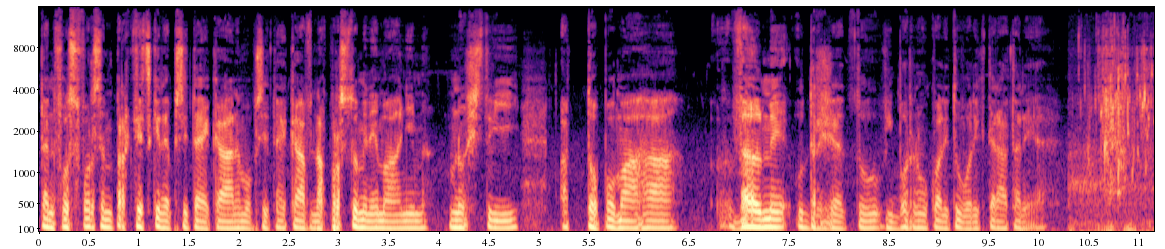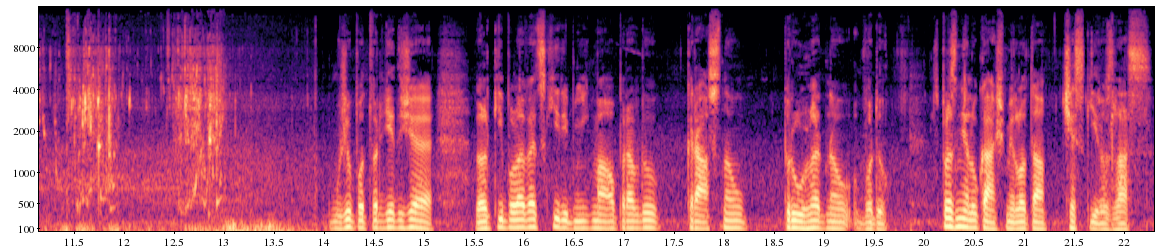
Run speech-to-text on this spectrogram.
Ten fosfor sem prakticky nepřitéká nebo přitéká v naprosto minimálním množství a to pomáhá velmi udržet tu výbornou kvalitu vody, která tady je. Můžu potvrdit, že Velký Bolevecký rybník má opravdu krásnou průhlednou vodu. Z Plzně Lukáš Milota, Český rozhlas.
